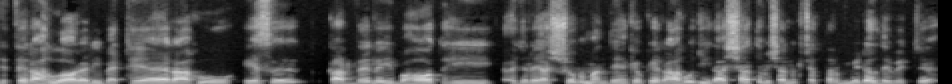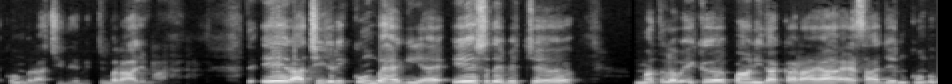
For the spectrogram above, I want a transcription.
ਜਿੱਥੇ ਰਾਹੂ ਆਲਰੇਡੀ ਬੈਠੇ ਆ, ਰਾਹੂ ਇਸ ਘਰ ਦੇ ਲਈ ਬਹੁਤ ਹੀ ਜਿਹੜੇ ਆ ਸ਼ੁਭ ਮੰਨਦੇ ਆ, ਕਿਉਂਕਿ ਰਾਹੂ ਜੀ ਦਾ ਸ਼ਤ ਵਿਸ਼ਾ ਨਕਸ਼ਤਰ ਮਿਡਲ ਦੇ ਵਿੱਚ ਕੁੰਭ ਰਾਸ਼ੀ ਦੇ ਵਿੱਚ ਬਿਰਾਜਮਾਨ। ਤੇ ਇਹ ਰਾਸ਼ੀ ਜਿਹੜੀ ਕੁੰਭ ਹੈਗੀ ਹੈ ਇਸ ਦੇ ਵਿੱਚ ਮਤਲਬ ਇੱਕ ਪਾਣੀ ਦਾ ਘੜਾ ਆ, ਐਸਾ ਜਿਹਨੂੰ ਕੁੰਭ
